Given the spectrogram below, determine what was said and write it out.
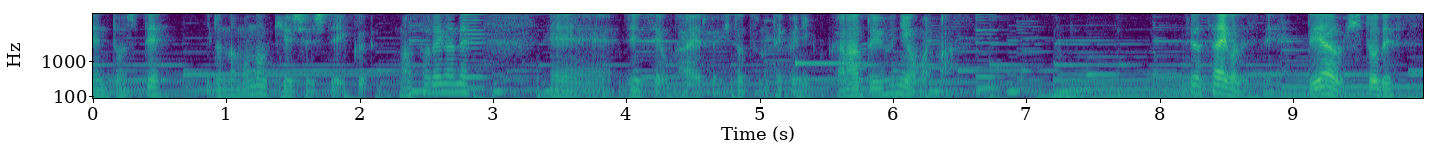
々としていろんなものを吸収していく。まあそれがね、えー、人生を変える一つのテクニックかなというふうに思います。では最後ですね。出会う人です。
